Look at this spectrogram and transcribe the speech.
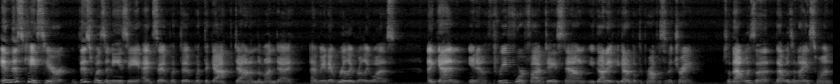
In this case here, this was an easy exit with the with the gap down on the Monday. I mean, it really, really was. Again, you know, three, four, five days down, you got to you got to book the profits in the trade. So that was a that was a nice one,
